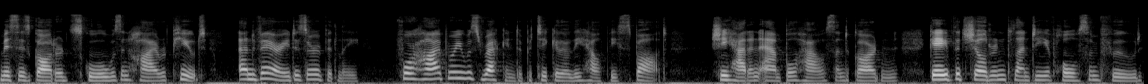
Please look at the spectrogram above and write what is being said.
Mrs. Goddard's school was in high repute, and very deservedly; for Highbury was reckoned a particularly healthy spot. She had an ample house and garden, gave the children plenty of wholesome food,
